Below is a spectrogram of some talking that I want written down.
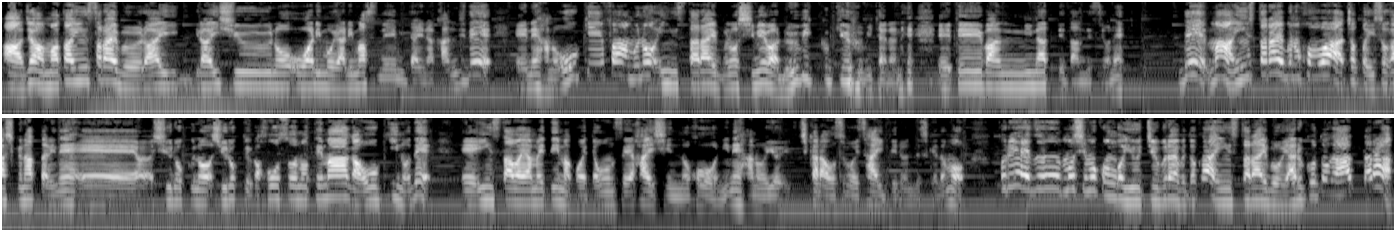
ああ、じゃあまたインスタライブ来、来週の終わりもやりますね、みたいな感じで、えー、ね、あの、OK ファームのインスタライブの締めはルービックキューブみたいなね、えー、定番になってたんですよね。で、まあ、インスタライブの方はちょっと忙しくなったりね、えー、収録の、収録というか放送の手間が大きいので、えー、インスタはやめて今こうやって音声配信の方にね、あの、力をすごい割いてるんですけども、とりあえず、もしも今後 YouTube ライブとかインスタライブをやることがあったら、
